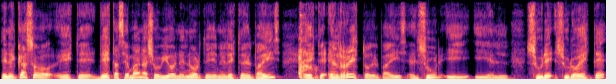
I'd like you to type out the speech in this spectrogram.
En el caso este, de esta semana llovió en el norte y en el este del país, este, el resto del país, el sur y, y el suroeste,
